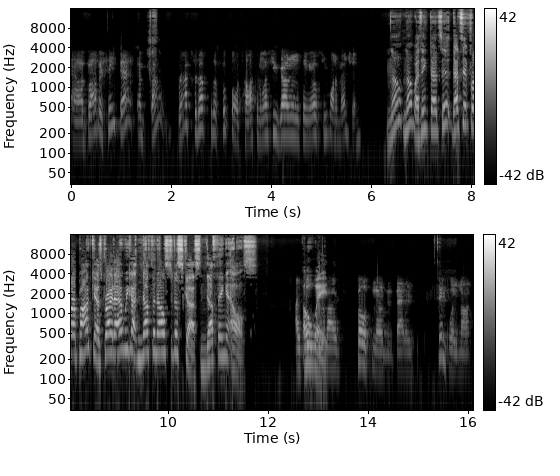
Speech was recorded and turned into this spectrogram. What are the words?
uh, Bob, I think that about wraps it up for the football talk. Unless you got anything else you want to mention. No, no, I think that's it. That's it for our podcast, right? Ad? We got nothing else to discuss. Nothing else. I think oh wait, I both know that that is simply not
